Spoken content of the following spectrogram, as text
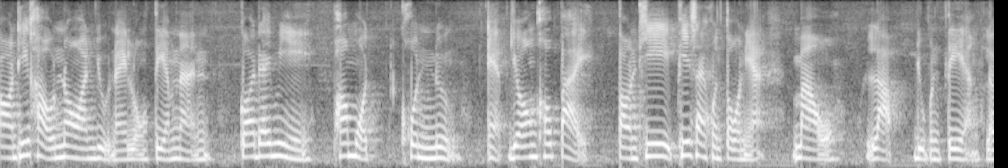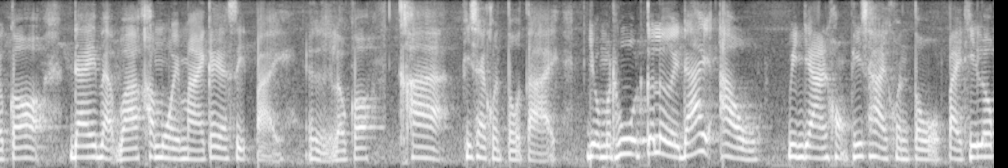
ตอนที่เขานอนอยู่ในโรงเตียมนั้น ก็ได้มีพ่อหมดคนหนึ่ง แอบย่องเข้าไป ตอนที่พี่ชายคนโตเนี้ยเมาหลับอยู่บนเตียง แล้วก็ได้แบบว่าขโมยไม้กายสิทธิ์ไปเออแล้วก็ฆ่าพี่ชายคนโตตาย ยมทูตก็เลยได้เอาวิญญาณของพี่ชายคนโตไปที่โลก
